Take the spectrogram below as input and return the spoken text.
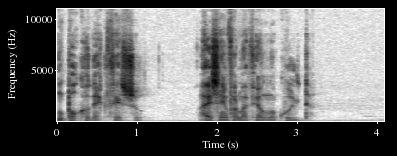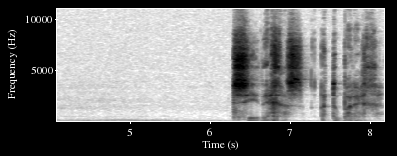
un poco de acceso a esa información oculta si dejas a tu pareja.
